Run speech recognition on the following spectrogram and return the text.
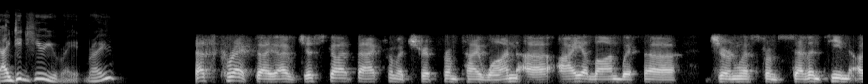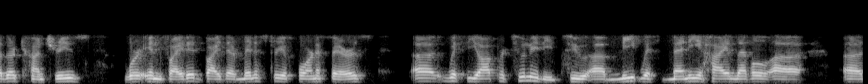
I did hear you right, right? That's correct. I, have just got back from a trip from Taiwan. Uh, I, along with uh, journalists from 17 other countries, were invited by their Ministry of Foreign Affairs uh, with the opportunity to uh, meet with many high level uh, uh,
